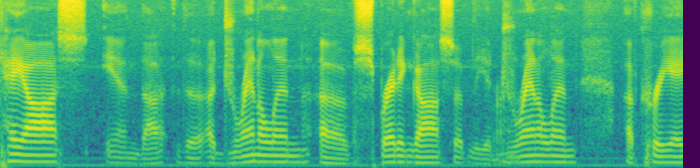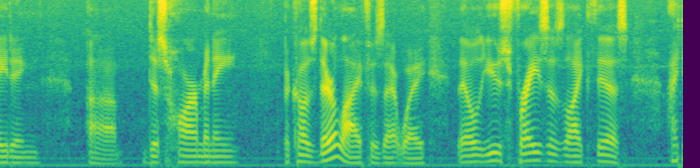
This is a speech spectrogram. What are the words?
chaos, in the the adrenaline of spreading gossip, the Right. adrenaline of creating uh, disharmony, because their life is that way. They'll use phrases like this: "I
